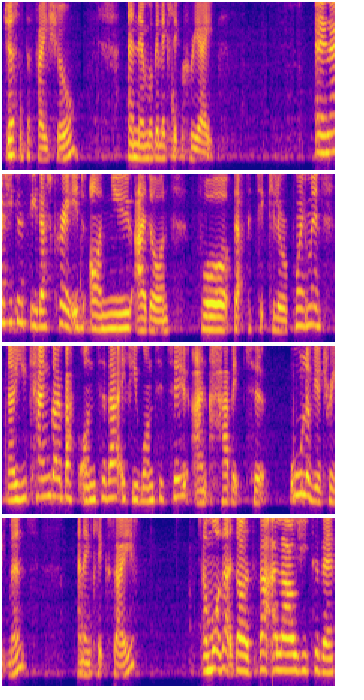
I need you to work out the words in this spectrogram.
just the facial, and then we're going to click create. And as you can see, that's created our new add-on for that particular appointment. Now you can go back onto that if you wanted to and have it to all of your treatments and then click save. And what that does, that allows you to then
